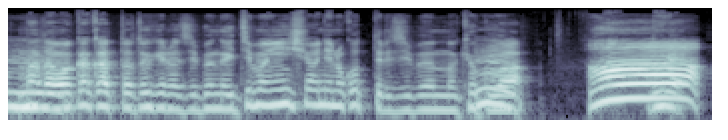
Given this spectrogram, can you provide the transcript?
うん。まだ若かった時の自分が一番印象に残ってる自分の曲は、ああ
